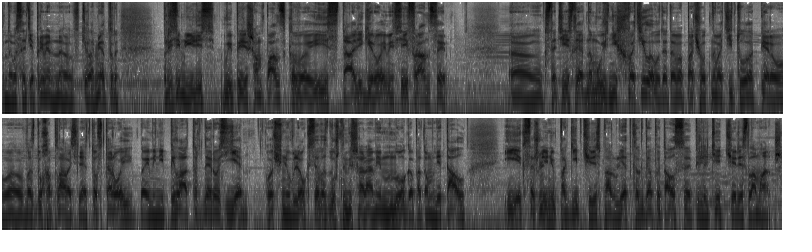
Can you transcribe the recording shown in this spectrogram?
на высоте примерно в километр, приземлились, выпили шампанского и стали героями всей Франции. Э, кстати, если одному из них хватило вот этого почетного титула первого воздухоплавателя, то второй по имени Пилатор де Розье очень увлекся воздушными шарами, много потом летал и, к сожалению, погиб через пару лет, когда пытался перелететь через Ла-Манш.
